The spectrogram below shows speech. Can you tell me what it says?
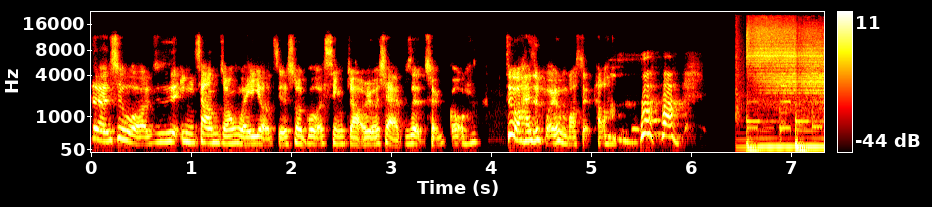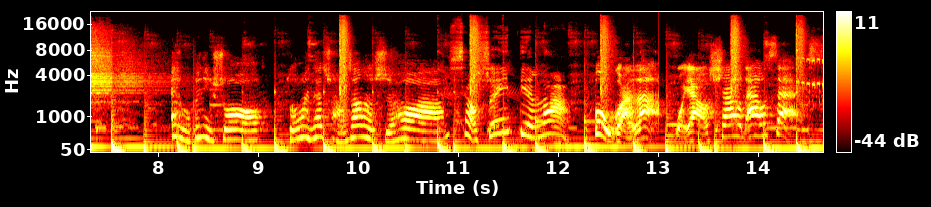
这个是我就是印象中唯一有接受过的性教育，而且还不是很成功，所以我还是不会用保险套。哎，我跟你说哦，昨晚在床上的时候啊，你小声一点啦！不管啦，我要 shout out sex。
